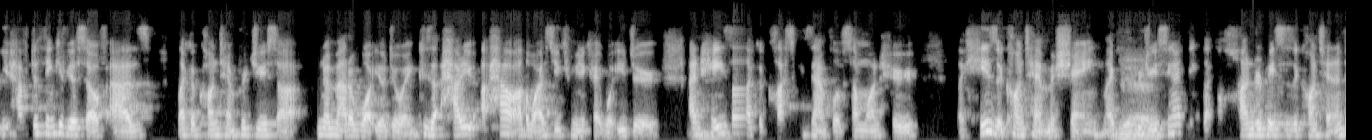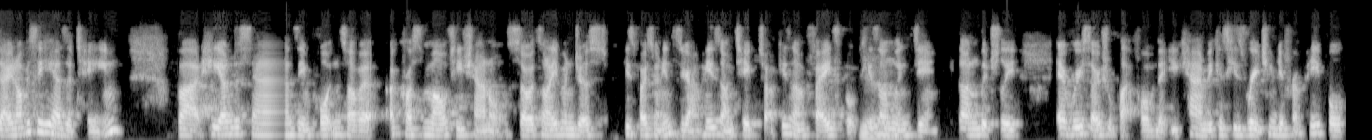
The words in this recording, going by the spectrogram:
you have to think of yourself as like a content producer no matter what you're doing because how do you how otherwise do you communicate what you do and mm. he's like a classic example of someone who like he's a content machine, like yeah. producing, I think like a hundred pieces of content a day. And obviously he has a team, but he understands the importance of it across multi channels. So it's not even just he's posting on Instagram, he's on TikTok, he's on Facebook, yeah. he's on LinkedIn, he's on literally every social platform that you can because he's reaching different people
